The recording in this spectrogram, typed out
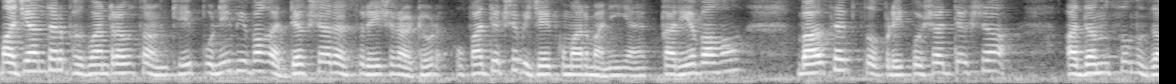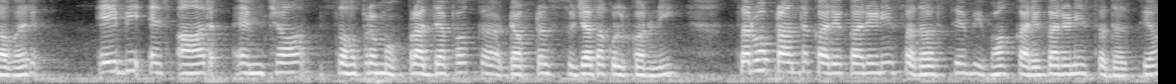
माजी आमदार भगवानराव साळुंखे पुणे विभाग अध्यक्ष र- सुरेश राठोड उपाध्यक्ष विजयकुमार माने या कार्यवाह बाळासाहेब चोपडे कोषाध्यक्ष Adamso Mujawar A B S R एमच्या सहप्रमुख प्राध्यापक डॉक्टर सुजाता कुलकर्णी सर्व प्रांत कार्यकारिणी सदस्य विभाग कार्यकारिणी सदस्य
